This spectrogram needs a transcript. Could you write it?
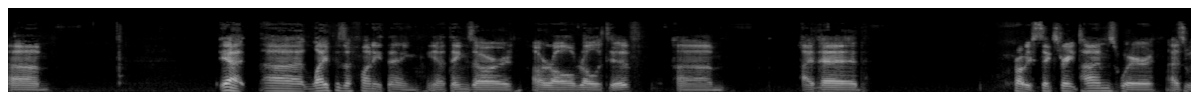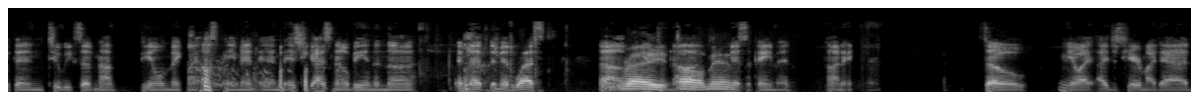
Um, yeah, uh, life is a funny thing. You know, things are are all relative. Um, I've had probably six straight times where I was within two weeks of not being able to make my house payment, and as you guys know, being in the in the, the Midwest, um, Right. Oh, man. miss a payment on anything. So you know, I, I just hear my dad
